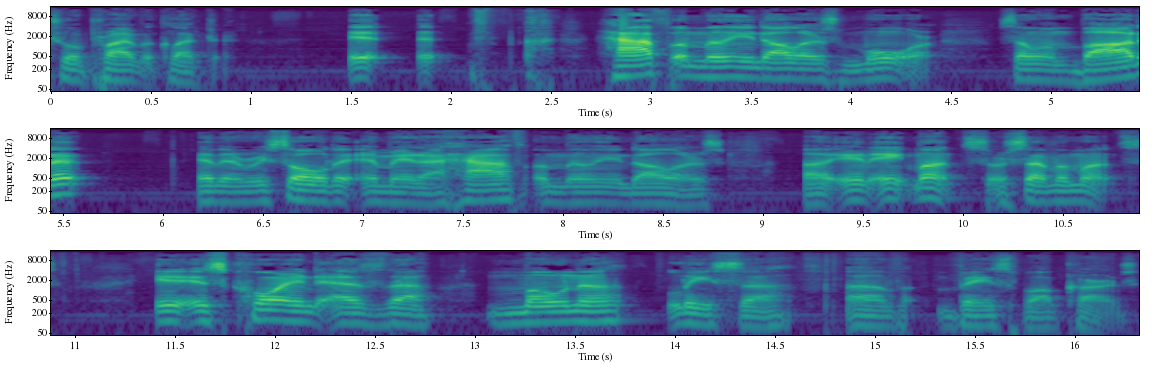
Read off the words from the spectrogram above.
to a private collector. It, it, half a million dollars more. Someone bought it and then resold it and made a half a million dollars uh, in eight months or seven months. It is coined as the Mona Lisa of baseball cards.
